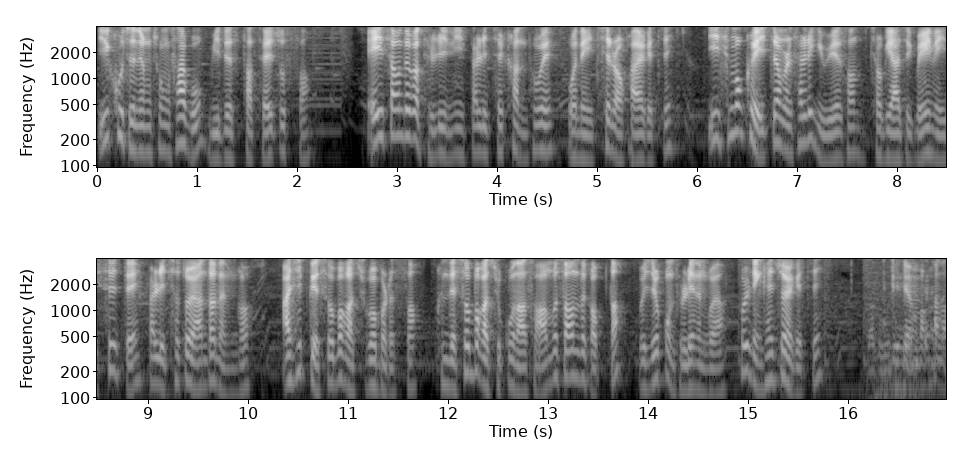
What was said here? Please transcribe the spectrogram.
2코 전형 총 사고 미드 스타트 해줬어 A 사운드가 들리니 빨리 체크한 후에 원에 치러 가야겠지? 이 스모크의 이점을 살리기 위해선 적이 아직 메인에 있을 때 빨리 쳐줘야 한다는 거. 아쉽게 소버가 죽어버렸어. 근데 소버가 죽고 나서 아무 사운드가 없다? 무조건 돌리는 거야. 홀딩 해줘야겠지? 미드 연막 하나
